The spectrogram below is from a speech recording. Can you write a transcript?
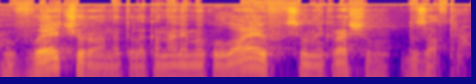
вечора на телеканалі Миколаїв. Всього найкращого до завтра.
